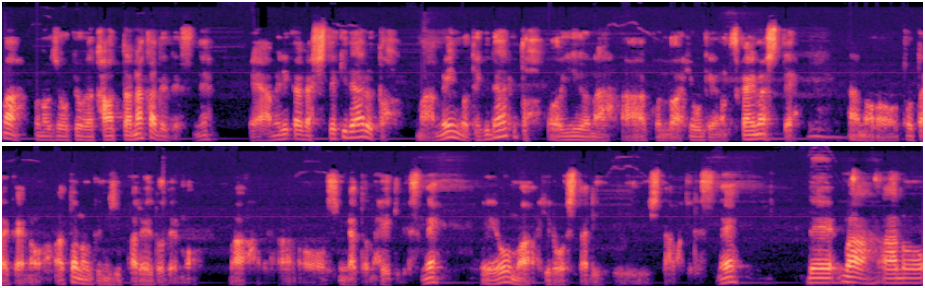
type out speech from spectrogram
まあ、この状況が変わった中でですね、アメリカが私的であると、まあ、メインの敵であるというような、今度は表現を使いまして、うん、あの、党大会の後の軍事パレードでも、まあ、あの、新型の兵器ですね、を、まあ、披露したりしたわけですね。で、まあ、あの、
